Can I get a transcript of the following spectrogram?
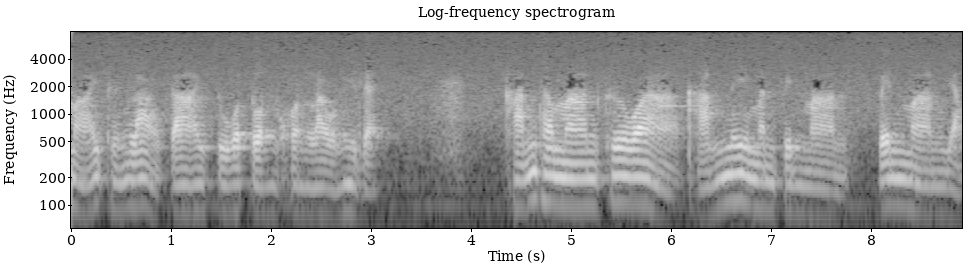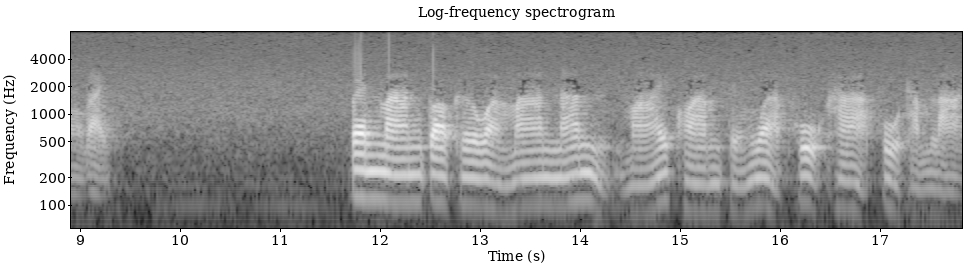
หมายถึงร่างกายตัวตนคนเรานี่แหละ ขันธมารคือว่า ขันนี่มันเป็นมารเป็นมารอย่างไร เป็นมารก็คือว่ามารนั้น หมายความถึงว่าผู้ฆ่าผู้ทำลาย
